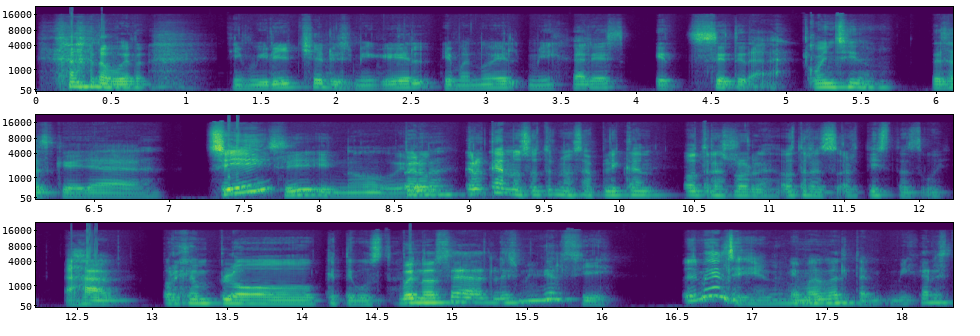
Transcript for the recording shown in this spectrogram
no, bueno, Timbiriche, Luis Miguel, Emanuel, Mijares, etcétera. Coincido. De esas que ya Sí, sí y no, güey. pero creo que a nosotros nos aplican otras rolas, otras artistas, güey. Ajá. Por ejemplo, ¿qué te gusta? Bueno, o sea, Luis Miguel sí. Luis Miguel, sí. ¿no? Emanuel. Mijares.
